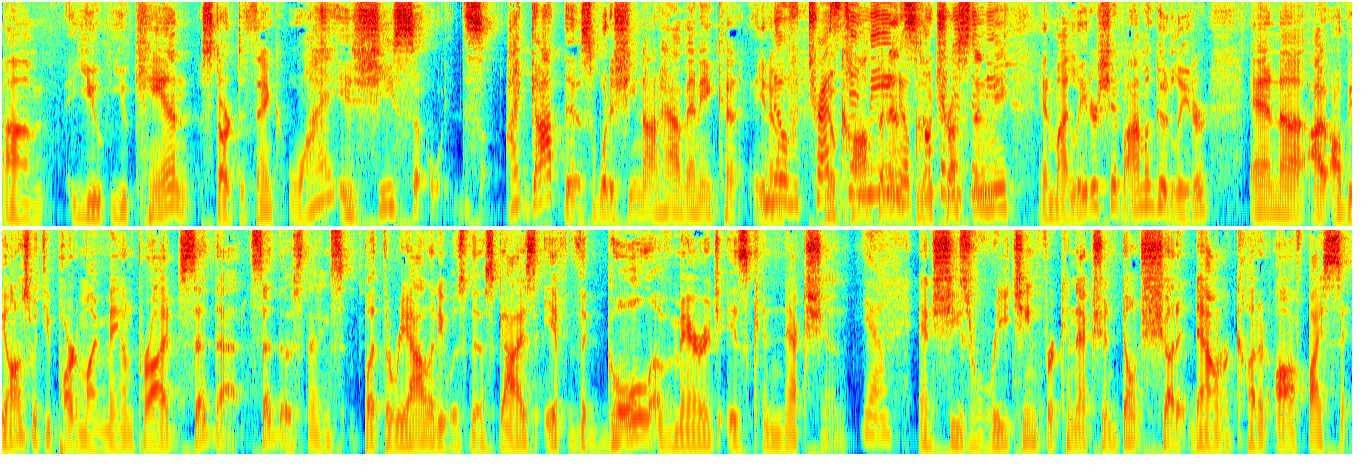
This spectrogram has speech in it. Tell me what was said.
um, you you can start to think, why is she so? This, I got this. What does she not have any? You know, No trust in me, no confidence, no, trust in in me? me, in my leadership. I'm a good leader, and uh, I, I'll be honest with you. Part of my man pride said that, said those things. But the reality was this, guys. If the goal of marriage is connection, Yeah. and she's reaching for connection, don't shut it down or cut it off by say,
